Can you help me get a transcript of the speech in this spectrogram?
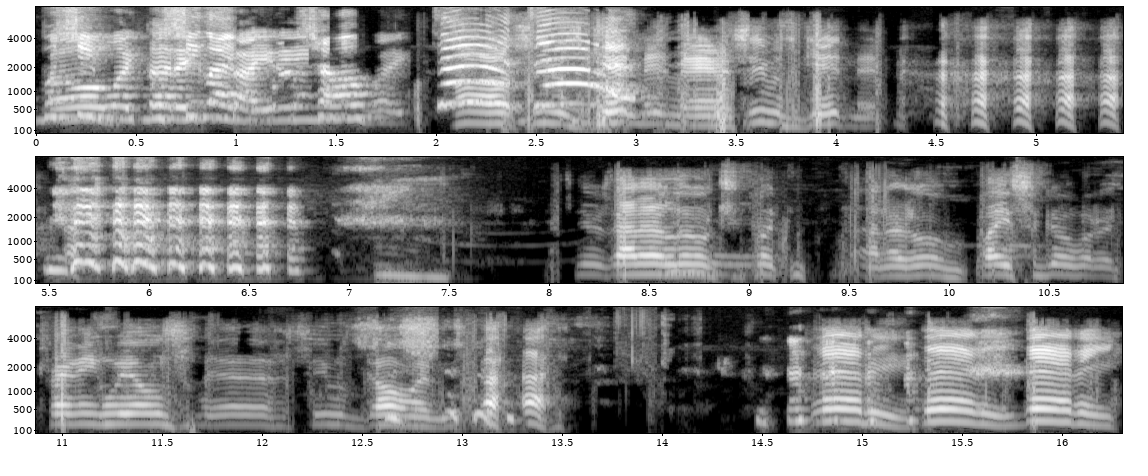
Was oh, she like was that she like, exciting. Rachel? Like, Oh, she was getting it, man. She was getting it. She was on her little on her little bicycle with her training wheels. Yeah, she was going. daddy, daddy, daddy.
